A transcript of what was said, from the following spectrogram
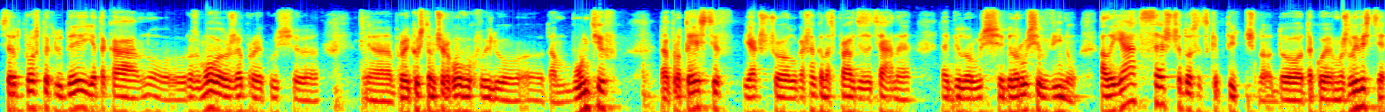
Серед простих людей є така ну розмова вже про якусь е, е, про якусь там чергову хвилю там бунтів. Е, Протестів, якщо Лукашенко насправді затягне е, Білорусь Білорусі в війну, але я все ще досить скептично до такої можливості.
